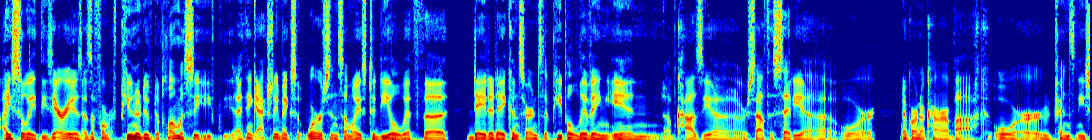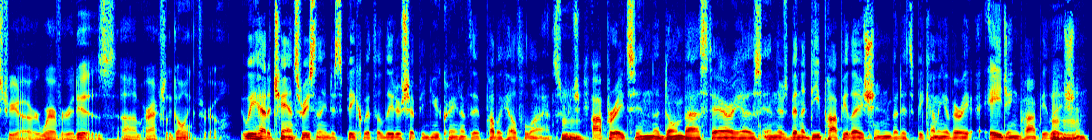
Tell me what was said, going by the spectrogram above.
isolate these areas as a form of punitive diplomacy, I think actually makes it worse in some ways to deal with the day to day concerns that people living in Abkhazia or South Ossetia or Nagorno Karabakh or Transnistria or wherever it is um, are actually going through. We had a chance recently to speak with the leadership in Ukraine of the Public Health Alliance, which mm-hmm. operates in the Donbass areas. And there's been a depopulation, but it's becoming a very aging population. Mm-hmm.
